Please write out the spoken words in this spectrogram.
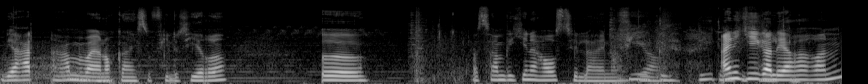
Wir hat, haben aber ja noch gar nicht so viele Tiere. Äh, was haben wir hier? Eine Haustierleine. Ja. Eine Jägerlehrerin.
